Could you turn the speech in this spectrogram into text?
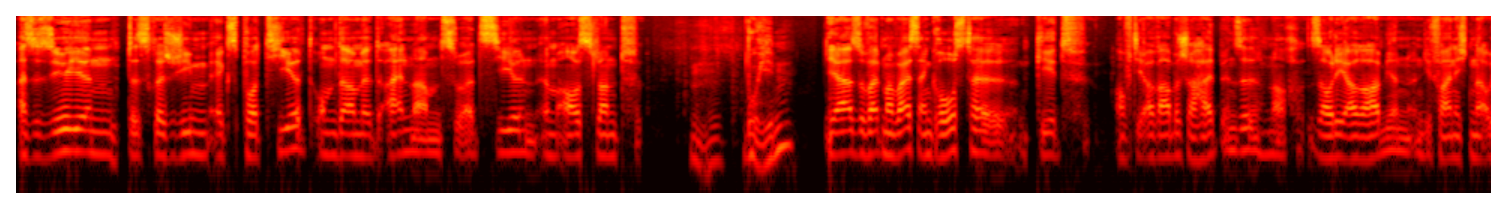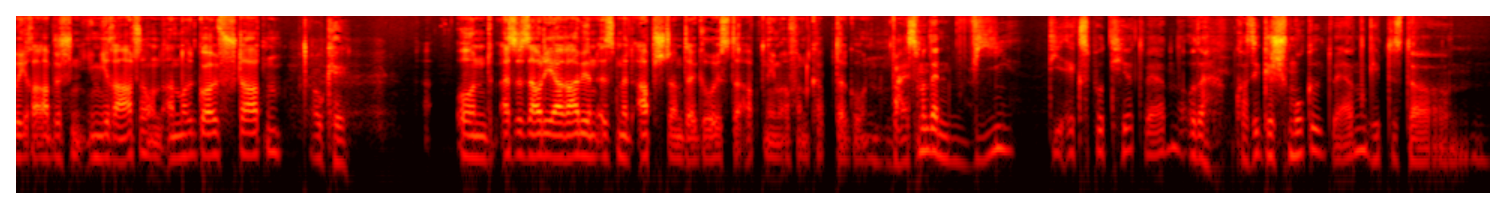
Also Syrien das Regime exportiert, um damit Einnahmen zu erzielen im Ausland. Mhm. Wohin? Ja, soweit man weiß, ein Großteil geht auf die arabische Halbinsel nach Saudi-Arabien, in die Vereinigten Arabischen Emirate und andere Golfstaaten. Okay. Und also Saudi-Arabien ist mit Abstand der größte Abnehmer von Kaptagon. Weiß man denn, wie die exportiert werden oder quasi geschmuggelt werden? Gibt es da ähm,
